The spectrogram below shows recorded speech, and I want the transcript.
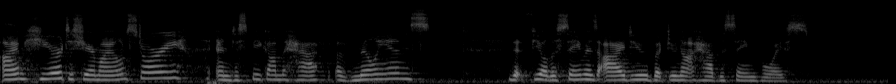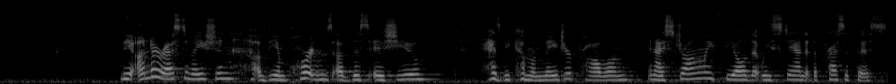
I'm here to share my own story and to speak on behalf of millions that feel the same as I do but do not have the same voice. The underestimation of the importance of this issue has become a major problem, and I strongly feel that we stand at the precipice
